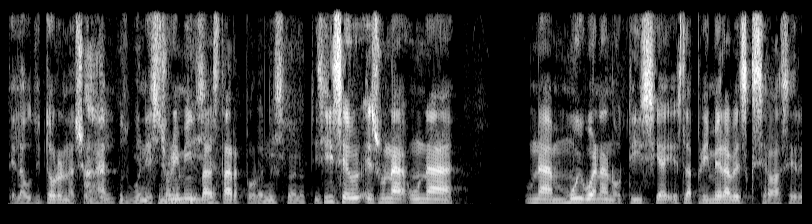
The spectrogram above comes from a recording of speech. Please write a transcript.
del Auditorio Nacional. Ah, pues en streaming noticia, va a estar por... buenísima noticia. Sí, se- es una, una, una muy buena noticia, es la primera vez que se va a hacer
